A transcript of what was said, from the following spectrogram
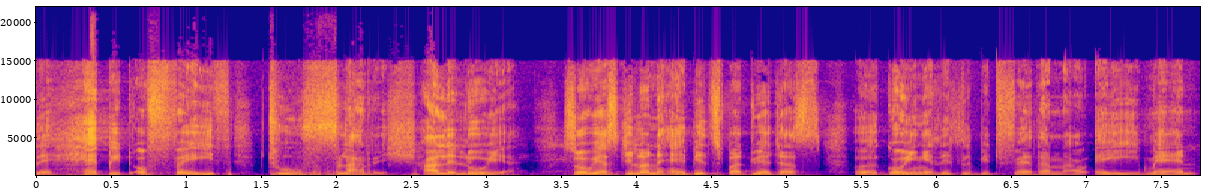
the habit of faith to flourish. Hallelujah. So we are still on habits, but we are just uh, going a little bit further now. Amen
